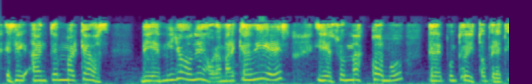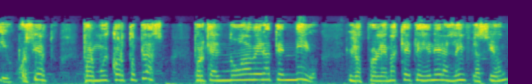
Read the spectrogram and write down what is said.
Es decir, antes marcabas 10 millones, ahora marcas 10 y eso es más cómodo desde el punto de vista operativo. Por cierto, por muy corto plazo, porque al no haber atendido los problemas que te generan la inflación,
